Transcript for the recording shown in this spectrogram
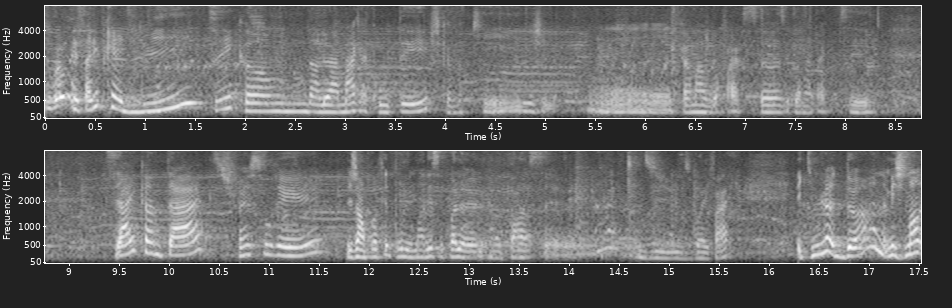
je vois m'installer près de lui, tu sais, comme dans le hamac à côté. Puis je suis comme, OK, j'ai- hmm, comment je vais faire ça? C'est quoi ma tactique? C'est eye contact, je fais un sourire. J'en profite pour lui demander c'est quoi le, le mot de passe euh, du, du Wi-Fi. Et qu'il me le donne. Mais je demande,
